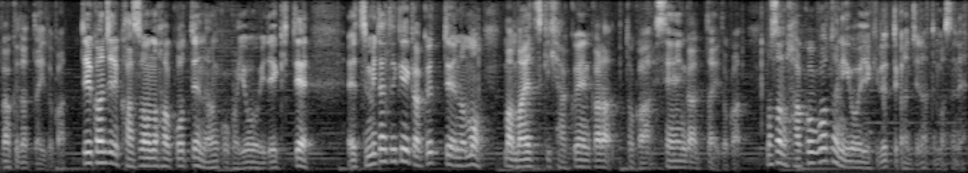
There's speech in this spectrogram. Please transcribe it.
額だったりとかっていう感じで仮想の箱って何個か用意できて、え積立計画っていうのも、まあ、毎月100円からとか1000円があったりとか、まあ、その箱ごとに用意できるって感じになってますね。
